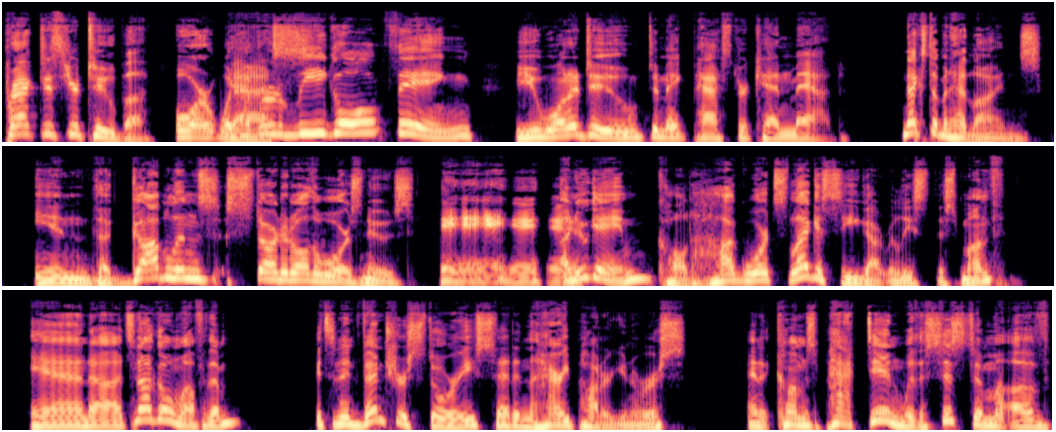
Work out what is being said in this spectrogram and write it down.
practice your tuba or whatever Yes. legal thing you want to do to make Pastor Ken mad. Next up in headlines, in the Goblins Started All the Wars news, a new game called Hogwarts Legacy got released this month, and uh, it's not going well for them. It's an adventure story set in the Harry Potter universe, and it comes packed in with a system of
